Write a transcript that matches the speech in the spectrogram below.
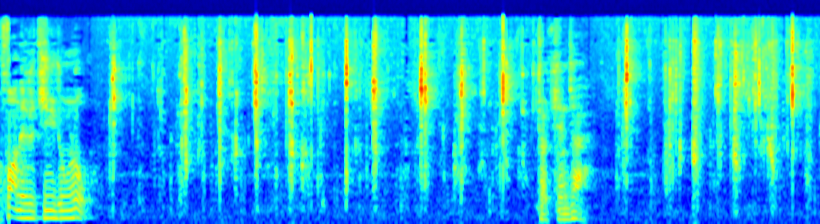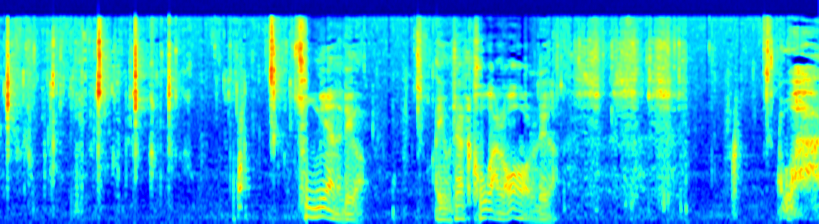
我放的是鸡胸肉，小芹菜，粗面的这个，哎呦，这口感老好了，这个，哇！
